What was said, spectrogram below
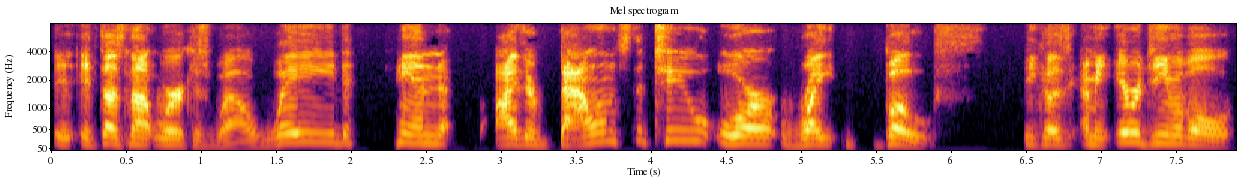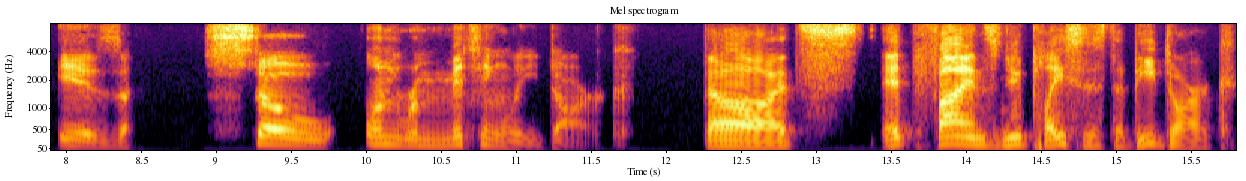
It, it does not work as well. Waid can either balance the two or write both because I mean irredeemable is so unremittingly dark. Oh, it's it finds new places to be dark.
